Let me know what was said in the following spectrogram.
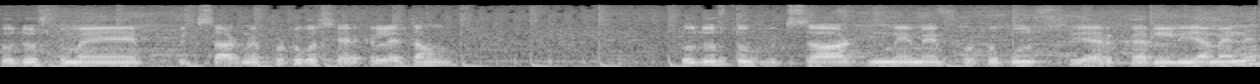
तो दोस्तों, मैं पिक्सार्ट में फ़ोटो को शेयर कर लेता हूँ। तो दोस्तों पिक्सार्ट में मैं फ़ोटो को शेयर कर लिया मैंने।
